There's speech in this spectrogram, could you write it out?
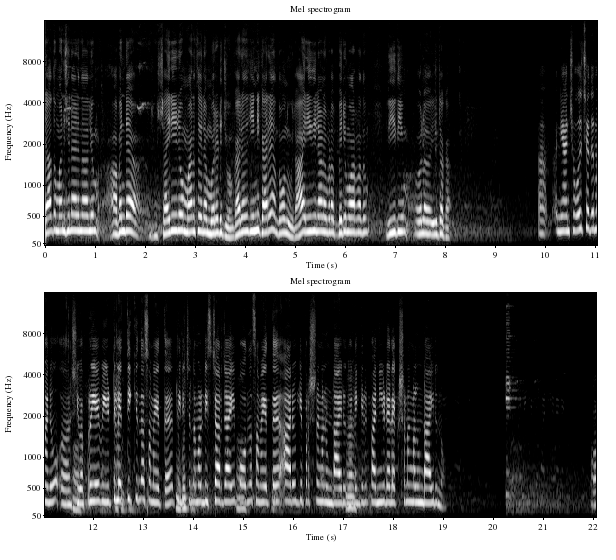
ഏത് മനുഷ്യനായിരുന്നാലും അവന്റെ ശരീരവും മനസ്സും എല്ലാം മുരടിച്ചു പോകും. കാര്യം എന്ന് വെച്ചാൽ ഇനി കരയാൻ തോന്നൂല. ആ രീതിയിലാണ് ഇവിടെ പെരുമാറുന്നതും രീതിയും അതുപോലെ ഇതൊക്കെ. ഞാൻ ചോദിച്ചത് മനു ശിവപ്രിയെ വീട്ടിലെത്തിക്കുന്ന സമയത്ത് തിരിച്ച് നമ്മൾ ഡിസ്ചാർജ് ആയി പോകുന്ന സമയത്ത് ആരോഗ്യ പ്രശ്നങ്ങൾ ഉണ്ടായിരുന്നു അല്ലെങ്കിൽ പനിയുടെ ലക്ഷണങ്ങൾ ഉണ്ടായിരുന്നു? ഓ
